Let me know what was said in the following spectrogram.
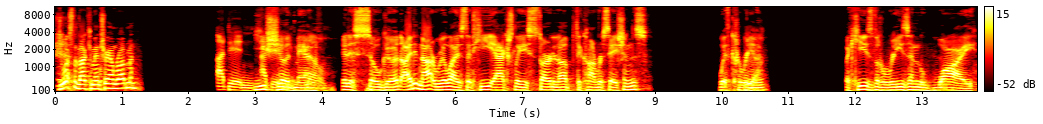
Did you watch the documentary on Rodman? I didn't. You I should, didn't, man. No. It is so good. I did not realize that he actually started up the conversations with Korea. Mhm. Like he's the reason why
